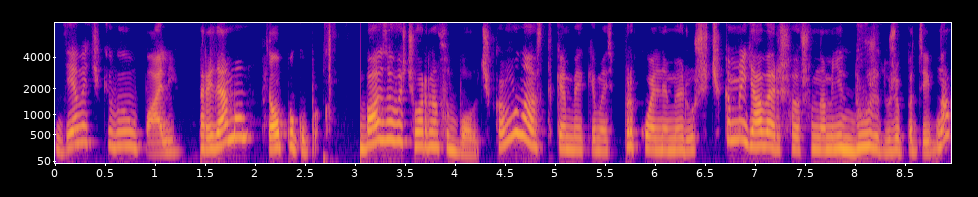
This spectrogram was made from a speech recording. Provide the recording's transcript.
Дівчатки, ви упалі. Перейдемо до покупок. Базова чорна футболочка. Вона з такими якимись прикольними рушечками. Я вирішила, що вона мені дуже-дуже потрібна.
